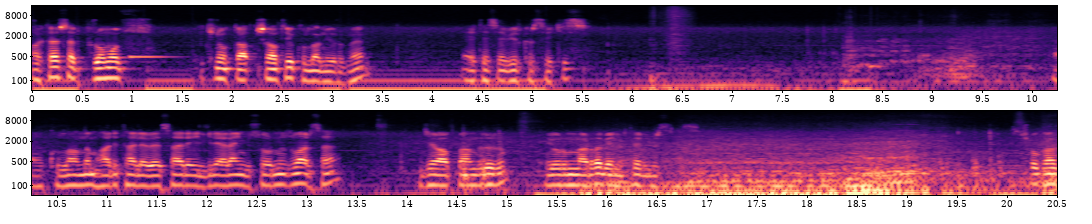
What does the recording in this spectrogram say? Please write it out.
Arkadaşlar Promos 2.66'yı kullanıyorum ben. ETS 1.48 Yani kullandığım haritayla vesaire ilgili herhangi bir sorunuz varsa cevaplandırırım. Yorumlarda belirtebilirsiniz. Çok az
